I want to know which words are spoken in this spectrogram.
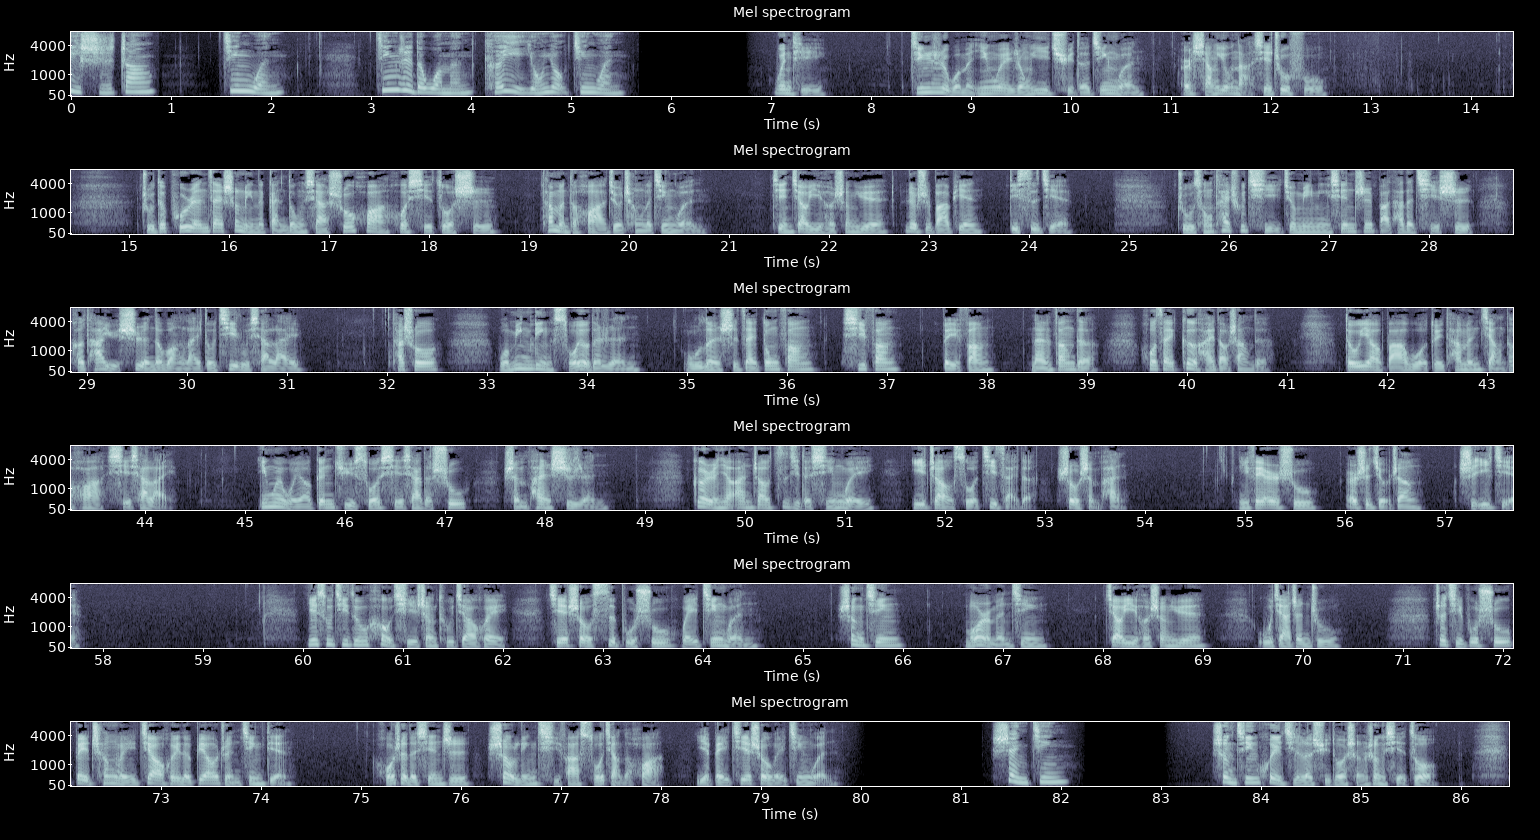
第十章经文。今日的我们可以拥有经文。问题：今日我们因为容易取得经文而享有哪些祝福？主的仆人在圣灵的感动下说话或写作时，他们的话就成了经文。见教义和圣约六十八篇第四节。主从太初起就命令先知把他的启示和他与世人的往来都记录下来。他说。我命令所有的人，无论是在东方、西方、北方、南方的，或在各海岛上的，都要把我对他们讲的话写下来，因为我要根据所写下的书审判世人。个人要按照自己的行为，依照所记载的受审判。尼非二书二十九章十一节。耶稣基督后期圣徒教会接受四部书为经文：圣经、摩尔门经、教义和圣约、无价珍珠。这几部书被称为教会的标准经典。活着的先知受灵启发所讲的话，也被接受为经文。圣经，圣经汇集了许多神圣写作，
